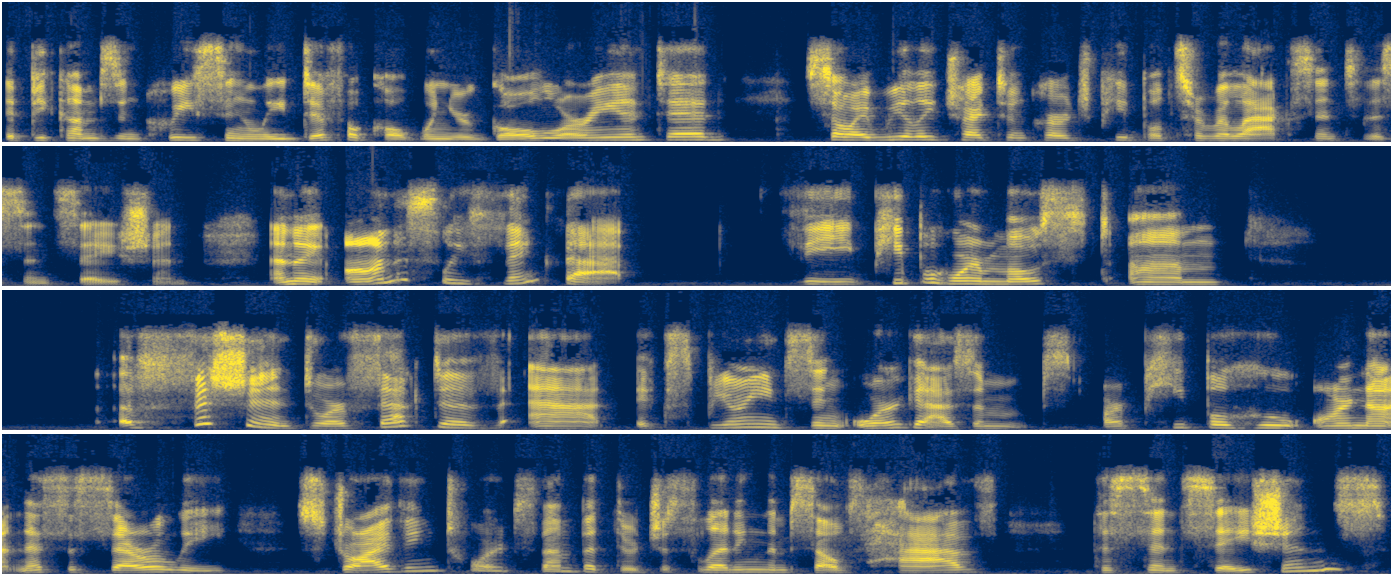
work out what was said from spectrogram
it becomes increasingly difficult when you're goal oriented. So I really tried to encourage people to relax into the sensation, and I honestly think that the people who are most um, efficient or effective at experiencing orgasms are people who are not necessarily striving towards them, but they're just letting themselves have the sensations,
